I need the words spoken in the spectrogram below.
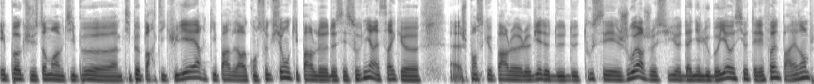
époque justement un petit peu euh, un petit peu particulière, qui parle de la reconstruction, qui parle de, ses souvenirs. Et c'est vrai que euh, je pense que par le, biais de, tous ces joueurs, je suis Daniel Luboya aussi au téléphone par exemple.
